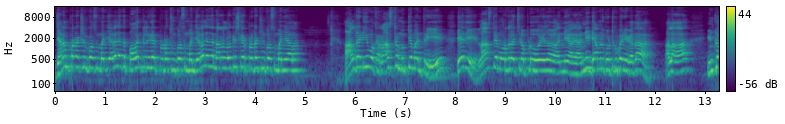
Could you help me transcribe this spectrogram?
జనం ప్రొటెక్షన్ కోసం పనిచేయాలా లేదా పవన్ కళ్యాణ్ గారి ప్రొటెక్షన్ కోసం పనిచేయాలా లేదా నారా లోకేష్ గారి ప్రొటెక్షన్ కోసం పనిచేయాలా ఆల్రెడీ ఒక రాష్ట్ర ముఖ్యమంత్రి ఏది లాస్ట్ టైం వరదలు వచ్చినప్పుడు ఏదో అన్ని అన్ని డ్యాములు కొట్టుకుపోయినాయి కదా? అలా ఇంట్లో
